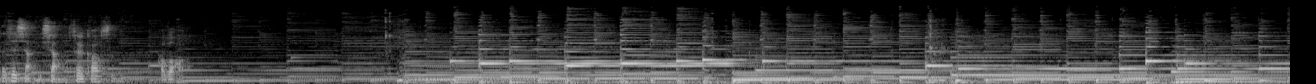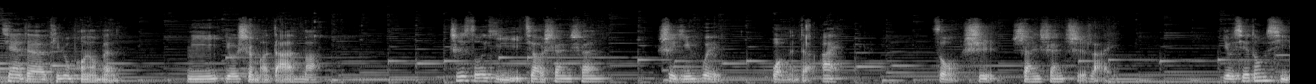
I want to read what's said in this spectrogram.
大家想一想，我再告诉你，好不好？亲爱的听众朋友们，你有什么答案吗？之所以叫珊珊，是因为我们的爱总是姗姗迟来，有些东西。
